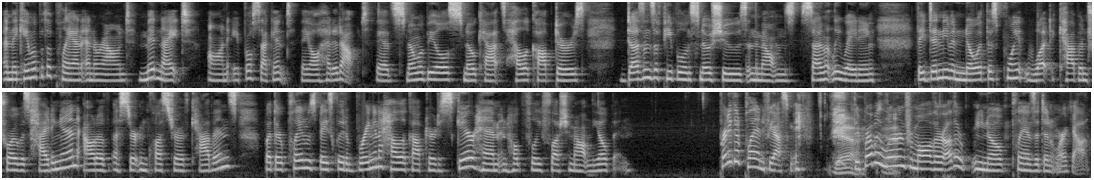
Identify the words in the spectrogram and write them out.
And they came up with a plan, and around midnight on April 2nd, they all headed out. They had snowmobiles, snowcats, helicopters, dozens of people in snowshoes in the mountains, silently waiting. They didn't even know at this point what cabin Troy was hiding in out of a certain cluster of cabins, but their plan was basically to bring in a helicopter to scare him and hopefully flush him out in the open. Pretty good plan, if you ask me. Yeah. they probably yeah. learned from all their other, you know, plans that didn't work out.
